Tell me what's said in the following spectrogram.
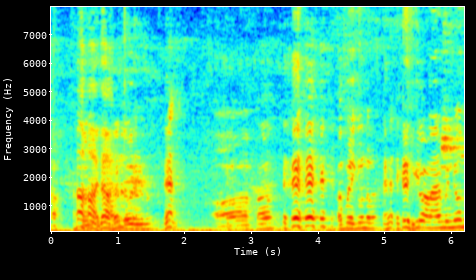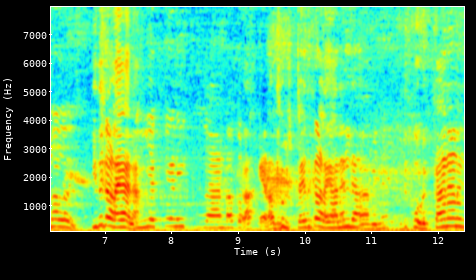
ഇത്. കളയാനാ? എടാ, ദുഷ്ട ഇത് കളയാനല്ല. ഇത് കൊടുക്കാനാണ്.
